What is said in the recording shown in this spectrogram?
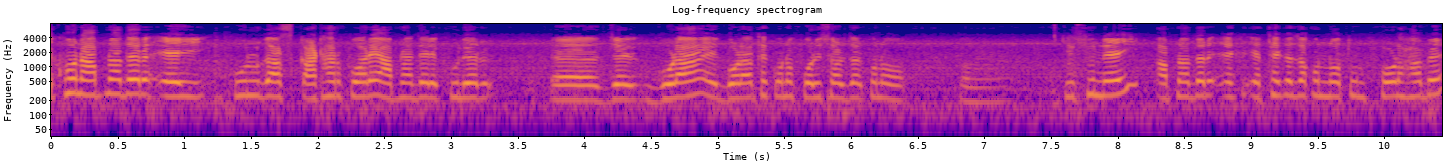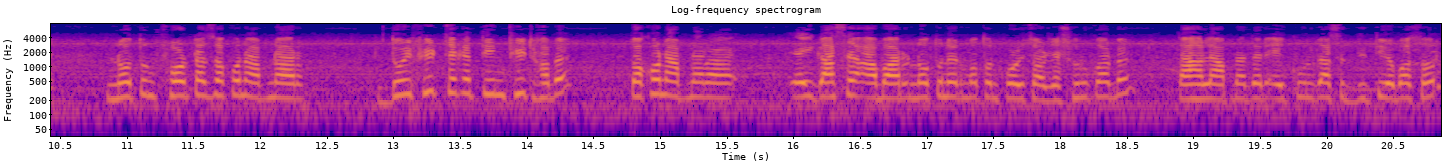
এখন আপনাদের এই কুল গাছ কাটার পরে আপনাদের কুলের যে গোড়া, এই গোড়াতে কোনো পরিচর্যার কোনো কিছু নেই। আপনাদের এ- থেকে যখন নতুন ফোর হবে, নতুন ফোরটা যখন আপনার দুই ফিট থেকে তিন ফিট হবে, তখন আপনারা এই গাছে আবার নতুনের মতন পরিচর্যা শুরু করবেন। তাহলে আপনাদের এই কুল গাছের দ্বিতীয় বছর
